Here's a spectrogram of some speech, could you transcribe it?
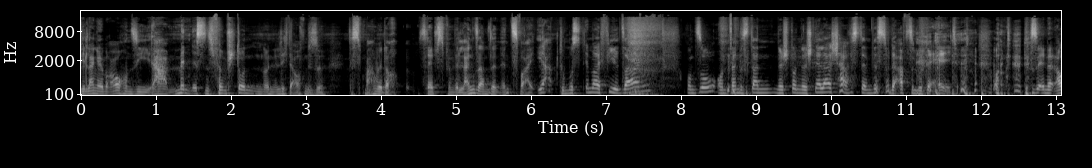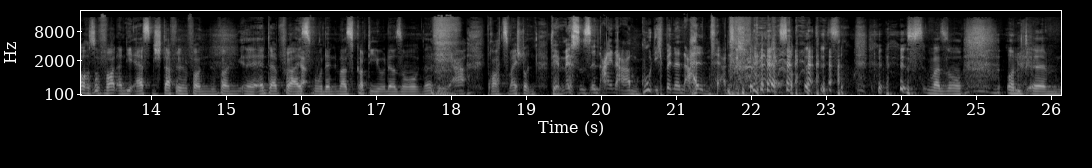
wie lange brauchen Sie? Ja, mindestens fünf Stunden. Und dann liegt er auf und so, das machen wir doch, selbst wenn wir langsam sind, in zwei. Ja, du musst immer viel sagen und so. Und wenn du es dann eine Stunde schneller schaffst, dann bist du der absolute Held. Und das erinnert auch sofort an die ersten Staffeln von, von äh, Enterprise, ja. wo dann immer Scotty oder so, ne, so ja, braucht zwei Stunden. Wir müssen es in einer haben. Gut, ich bin in einer halben fertig. so, ist, ist immer so. Und ähm,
